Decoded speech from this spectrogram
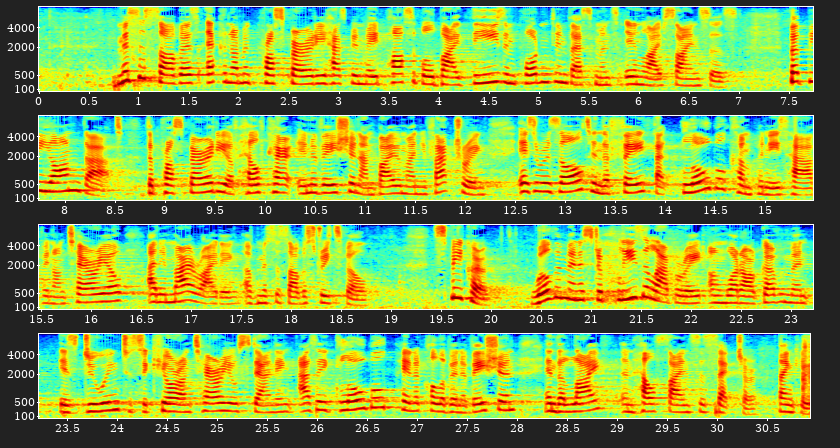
Mississauga's economic prosperity has been made possible by these important investments in life sciences. But beyond that, the prosperity of healthcare innovation and biomanufacturing is a result in the faith that global companies have in Ontario and in my riding of Mississauga-Streetsville. Speaker, will the minister please elaborate on what our government is doing to secure Ontario's standing as a global pinnacle of innovation in the life and health sciences sector? Thank you.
